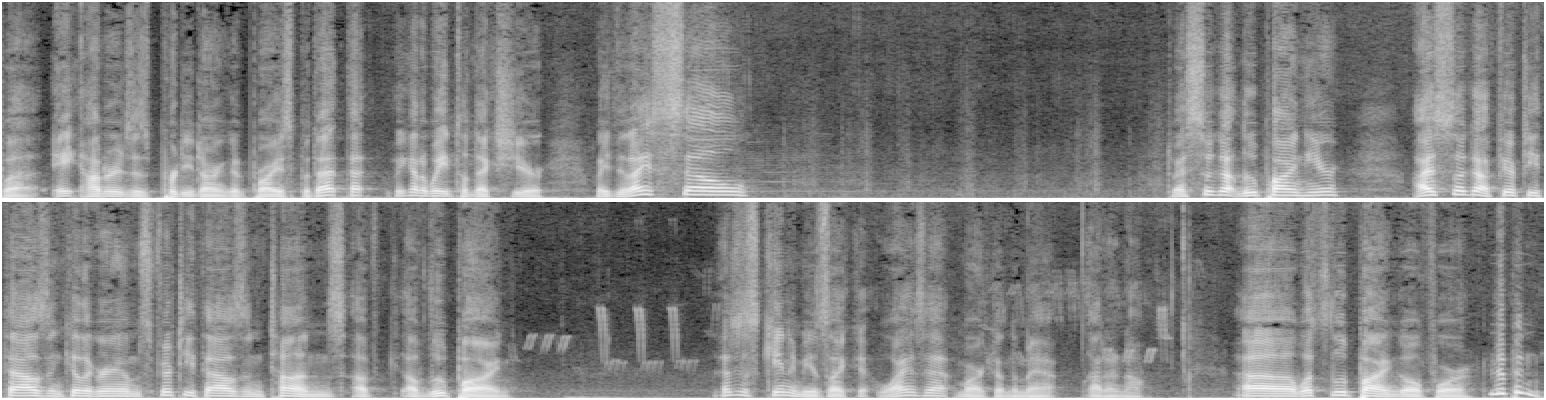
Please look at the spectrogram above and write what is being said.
But eight hundreds is pretty darn good price. But that that we gotta wait until next year. Wait, did I sell? Do I still got lupine here? I still got fifty thousand kilograms, fifty thousand tons of of lupine. That's just kidding me. It's like, why is that marked on the map? I don't know. Uh, what's lupine go for? Lupin.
